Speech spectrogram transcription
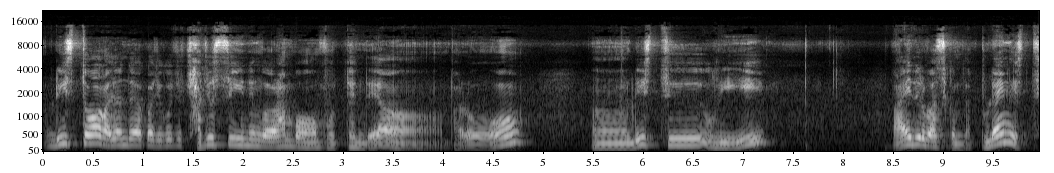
리스트와 관련되어 가지고 좀 자주 쓰이는 걸 한번 볼 텐데요. 바로, 어, 리스트, 우리, 많이 들어봤을 겁니다. 블랙리스트.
